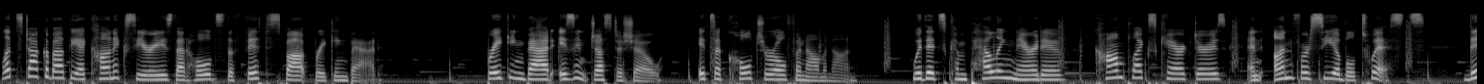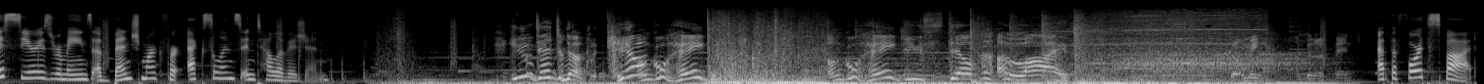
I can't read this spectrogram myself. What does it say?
let's talk about the iconic series that holds the fifth spot Breaking Bad. Breaking Bad isn't just a show, it's a cultural phenomenon. With its compelling narrative, complex characters, and unforeseeable twists, this series remains a benchmark for excellence in television. You did not kill Uncle Hank? Uncle Hank, you still alive? Coming. I'm gonna avenge. At the fourth spot,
